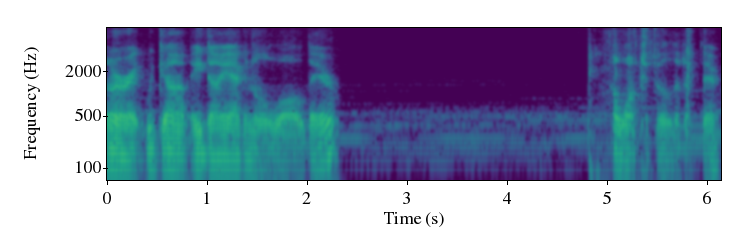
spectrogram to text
Alright, we got a diagonal wall there. I want to build it up there.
